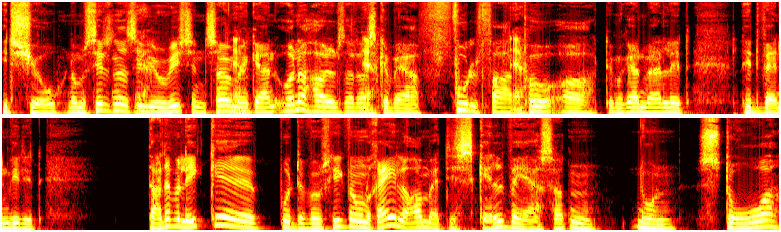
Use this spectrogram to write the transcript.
et show. Når man sætter sådan noget til ja. Eurovision, så vil ja. man gerne underholde sig, der ja. skal være fuld fart ja. på, og det må gerne være lidt, lidt vanvittigt. Der er der vel ikke, øh, burde der måske ikke være nogen regler om, at det skal være sådan nogle store,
